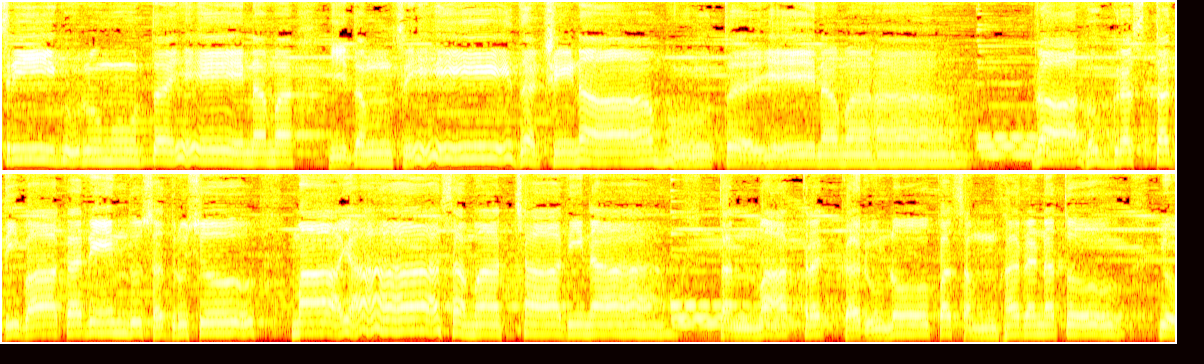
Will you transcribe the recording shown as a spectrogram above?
श्रीगुरुमूर्तये नम इदं श्रीदक्षिणामूर्तये नमः। राहुग्रस्तदिवाकरेन्दुसदृशो मायासमाच्छादिना। तन्मात्रकरुणोपसंहरणतो यो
